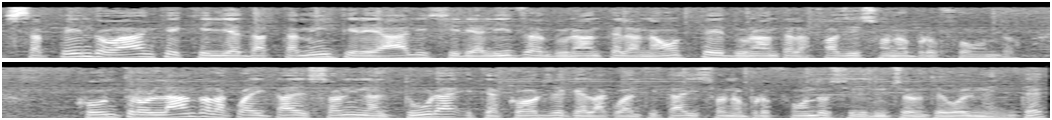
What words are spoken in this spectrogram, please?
sapendo anche che gli adattamenti reali si realizzano durante la notte e durante la fase di sonno profondo, controllando la qualità del sonno in altura e ti accorgi che la quantità di sonno profondo si riduce notevolmente,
